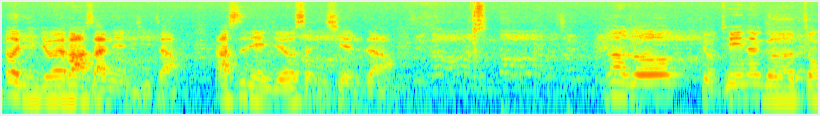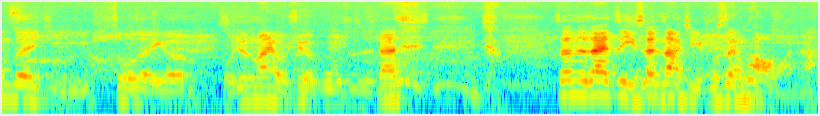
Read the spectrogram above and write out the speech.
二年级会怕三年级这样，啊四年级就神仙这样。那时候有听那个中队级说的一个我觉得蛮有趣的故事，但是 真的在自己身上其实不是很好玩啊。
